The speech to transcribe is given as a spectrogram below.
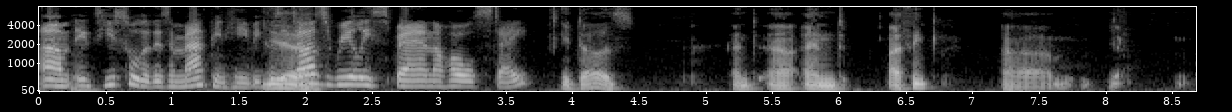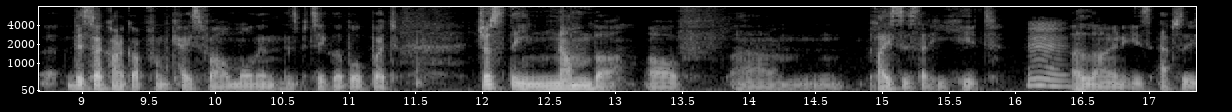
Um, it's useful that there's a map in here because it Hmm. Does really span the whole state. it does. And uh, and I think um, yeah, this I kind of got from Case File more than this particular book, but just the number of um, places that he hit alone is absolutely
